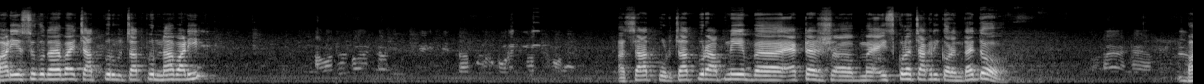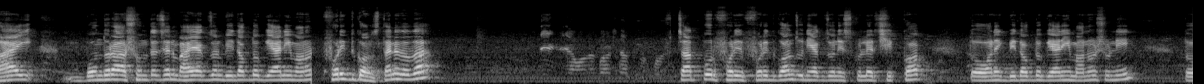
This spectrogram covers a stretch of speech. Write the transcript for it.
বাড়ি এসে কোথায় ভাই? চাঁদপুর চাঁদপুর না বাড়ি? আর চাঁদপুর। চাঁদপুর আপনি একটা স্কুলে চাকরি করেন, তাই তো? ভাই, বন্ধুরা শুনতেছেন, ভাই একজন বিদগ্ধ জ্ঞানী মানুষ। ফরিদগঞ্জ, তাই না দাদা? চাঁদপুর ফরিদ ফরিদগঞ্জ উনি একজন স্কুলের শিক্ষক তো অনেক বিদগ্ধ জ্ঞানী মানুষ উনি। তো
